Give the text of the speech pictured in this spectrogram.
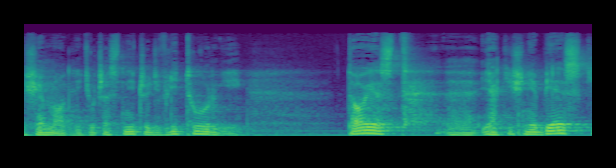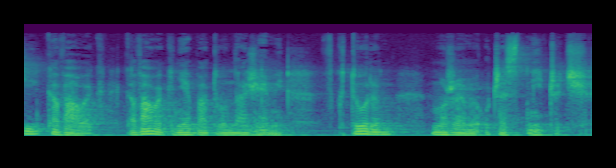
e, się modlić, uczestniczyć w liturgii. To jest e, jakiś niebieski kawałek, kawałek nieba tu na ziemi, w którym możemy uczestniczyć.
